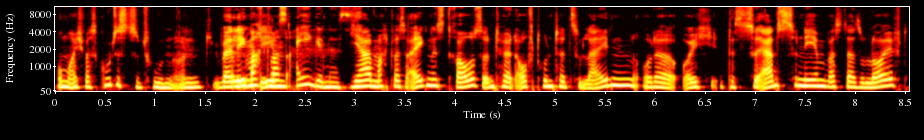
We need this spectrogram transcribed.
um euch was Gutes zu tun und überlegt Und macht eben, was Eigenes. ja, macht was Eigenes draus und hört auf, drunter zu leiden oder euch das zu ernst zu nehmen, was da so läuft,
